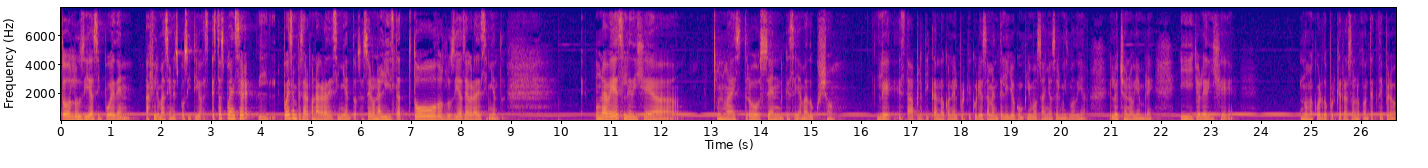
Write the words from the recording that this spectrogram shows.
todos los días si pueden afirmaciones positivas. Estas pueden ser, puedes empezar con agradecimientos, hacer una lista todos los días de agradecimientos. Una vez le dije a un maestro zen que se llama Duksho, le estaba platicando con él porque curiosamente él y yo cumplimos años el mismo día, el 8 de noviembre, y yo le dije, no me acuerdo por qué razón lo contacté, pero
